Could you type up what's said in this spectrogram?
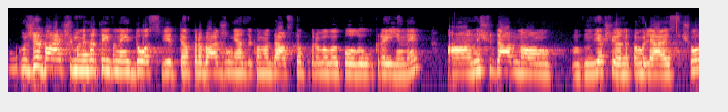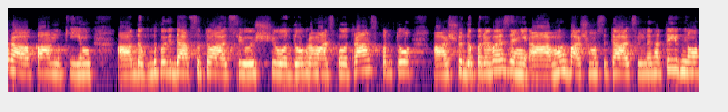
Вже бачимо негативний досвід впровадження законодавства в правове поле України. А нещодавно, якщо я не помиляюсь, вчора пан Кім до- доповідав ситуацію щодо громадського транспорту, щодо перевезень. А ми бачимо ситуацію негативну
